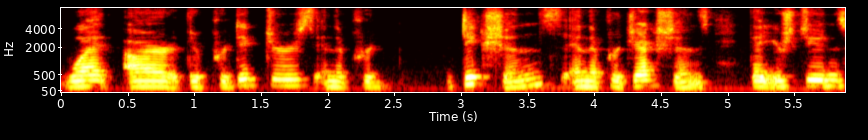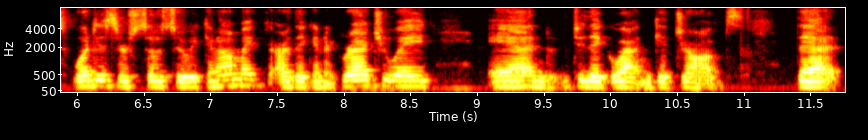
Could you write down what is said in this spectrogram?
what are the predictors and the predictions and the projections that your students what is their socioeconomic are they going to graduate and do they go out and get jobs that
